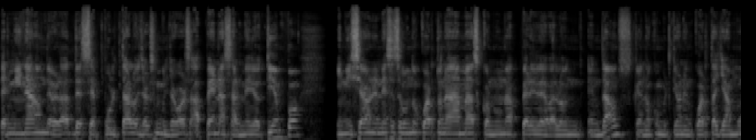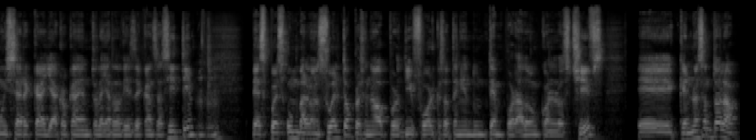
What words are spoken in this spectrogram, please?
terminaron de verdad de sepultar a los Jacksonville Jaguars apenas al medio tiempo. Iniciaron en ese segundo cuarto nada más con una pérdida de balón en downs, que no convirtieron en cuarta ya muy cerca, ya creo que adentro de la yarda 10 de Kansas City. Después un balón suelto presionado por D Ford que está teniendo un temporadón con los Chiefs. Eh, que no es tanto la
